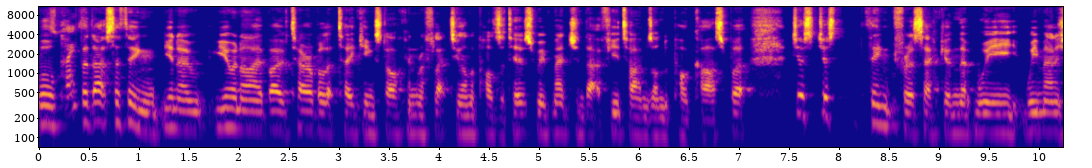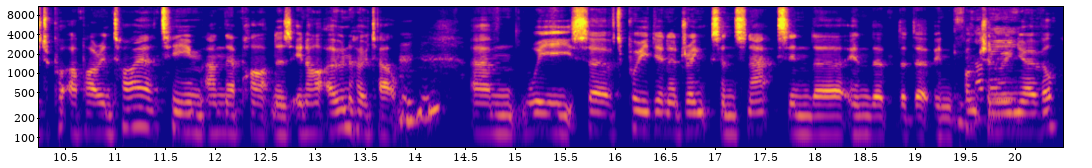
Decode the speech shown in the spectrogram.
Well, place. but that's the thing. You know, you and I are both terrible at taking stock and reflecting on the positives. We've mentioned that a few times on the podcast, but just just think for a second that we we managed to put up our entire team and their partners in our own hotel. hmm Um, we served pre-dinner drinks and snacks in the in the, the, the in function room Yeovil,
